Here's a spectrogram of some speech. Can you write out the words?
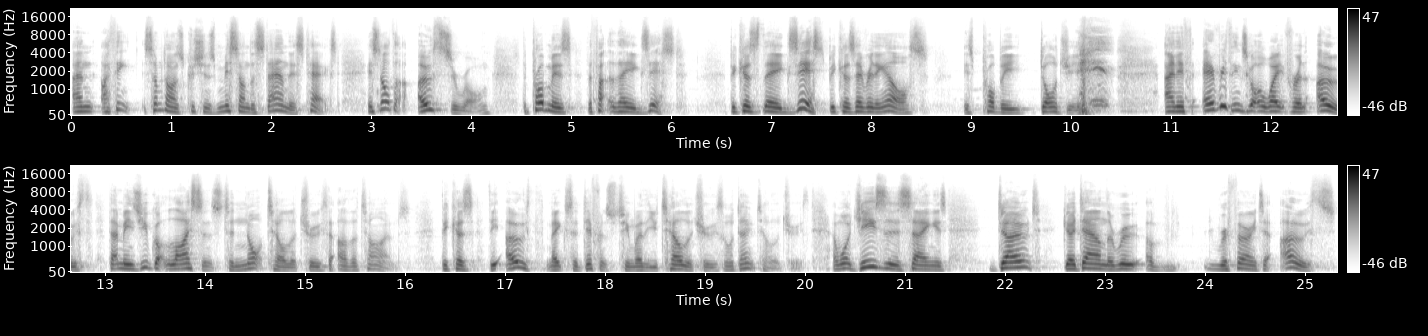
And I think sometimes Christians misunderstand this text. It's not that oaths are wrong, the problem is the fact that they exist because they exist because everything else is probably dodgy. and if everything's got to wait for an oath, that means you've got license to not tell the truth at other times. Because the oath makes a difference between whether you tell the truth or don't tell the truth. And what Jesus is saying is don't go down the route of referring to oaths.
